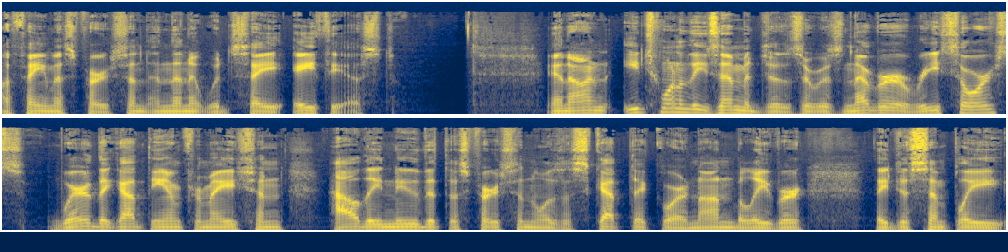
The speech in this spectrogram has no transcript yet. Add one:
a famous person, and then it would say atheist. And on each one of these images, there was never a resource, where they got the information, how they knew that this person was a skeptic or a non believer. They just simply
